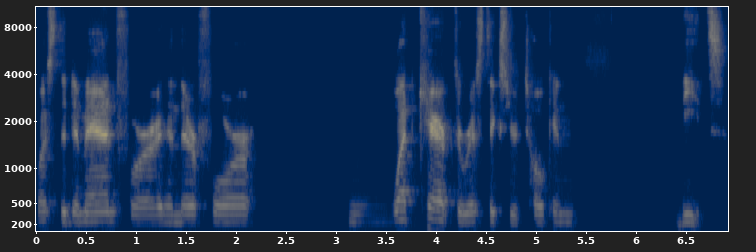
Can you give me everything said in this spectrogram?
what's the demand for it and therefore what characteristics your token needs.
